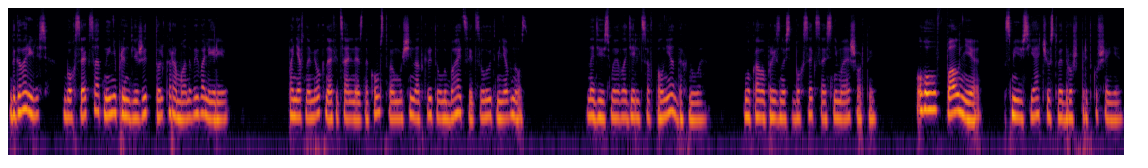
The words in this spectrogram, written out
Договорились. Бог секса отныне принадлежит только Романовой Валерии. Поняв намек на официальное знакомство, мужчина открыто улыбается и целует меня в нос. Надеюсь, моя владелица вполне отдохнула. Лукаво произносит бог секса, снимая шорты. «О, вполне!» — смеюсь я, чувствуя дрожь предвкушения.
